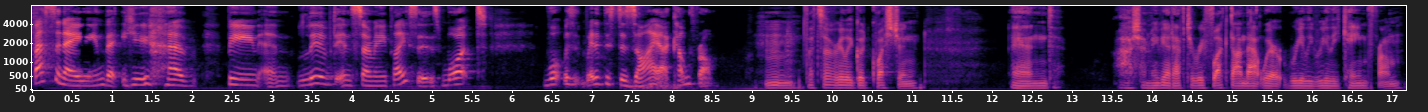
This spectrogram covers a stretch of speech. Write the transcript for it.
fascinating that you have been and lived in so many places. What what was where did this desire come from? Hmm, that's a really good question. And gosh, maybe I'd have to reflect on that where it really, really came from.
